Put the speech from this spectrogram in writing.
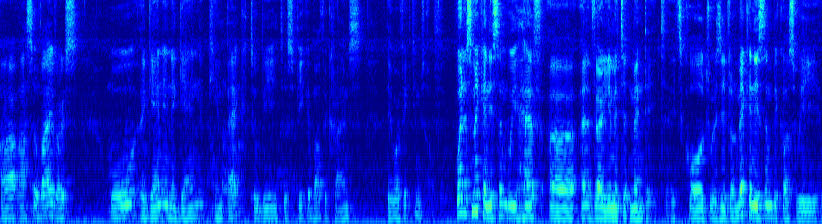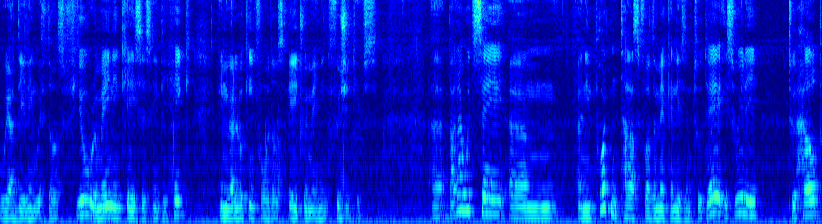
are, are survivors who again and again came back to be to speak about the crimes they were victims of. Well, as mechanism, we have uh, a very limited mandate. It's called residual mechanism because we, we are dealing with those few remaining cases in The Hague and we are looking for those eight remaining fugitives. Uh, but I would say um, an important task for the mechanism today is really to help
